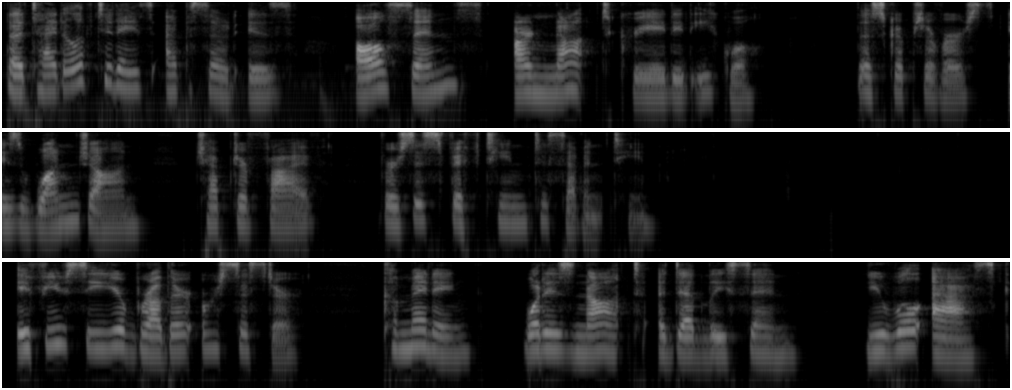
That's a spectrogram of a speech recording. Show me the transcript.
The title of today's episode is All Sins Are Not Created Equal. The scripture verse is 1 John chapter 5 verses 15 to 17. If you see your brother or sister committing what is not a deadly sin, you will ask,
